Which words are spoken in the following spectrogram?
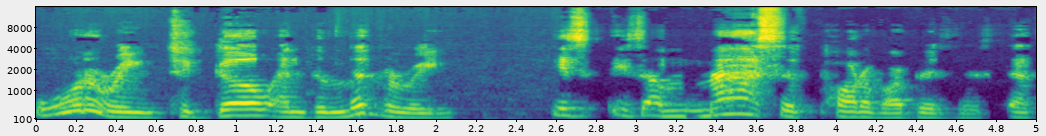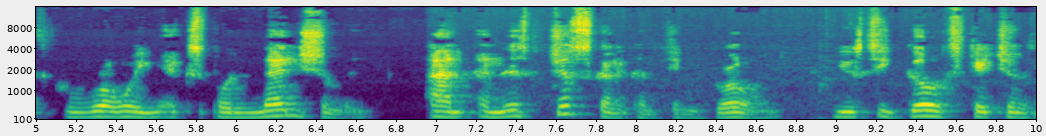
ordering to go and delivery is, is a massive part of our business that's growing exponentially. And, and it's just going to continue growing. You see ghost kitchens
